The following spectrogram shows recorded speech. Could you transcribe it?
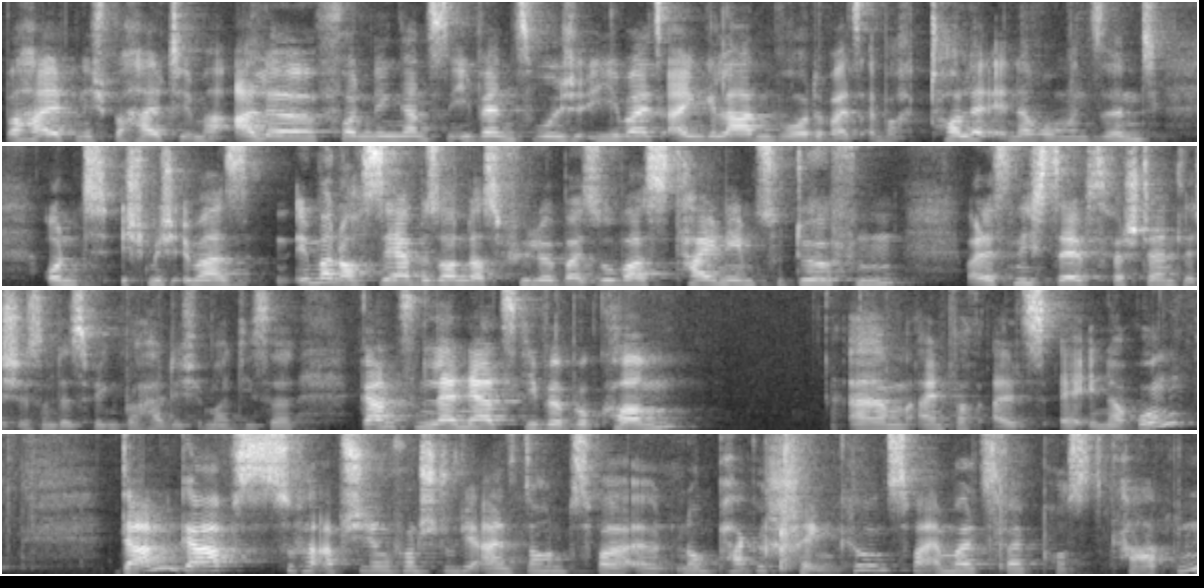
behalten. Ich behalte immer alle von den ganzen Events, wo ich jeweils eingeladen wurde, weil es einfach tolle Erinnerungen sind und ich mich immer, immer noch sehr besonders fühle, bei sowas teilnehmen zu dürfen, weil es nicht selbstverständlich ist und deswegen behalte ich immer diese ganzen Lanyards, die wir bekommen, ähm, einfach als Erinnerung. Dann gab es zur Verabschiedung von Studio 1 noch, und zwar, äh, noch ein paar Geschenke und zwar einmal zwei Postkarten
